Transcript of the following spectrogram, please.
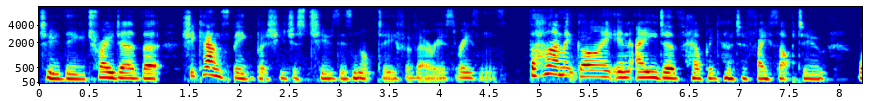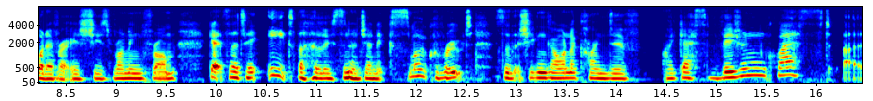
to the trader that she can speak, but she just chooses not to for various reasons. The hermit guy, in aid of helping her to face up to whatever it is she's running from, gets her to eat the hallucinogenic smoke root so that she can go on a kind of, I guess, vision quest. Uh,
